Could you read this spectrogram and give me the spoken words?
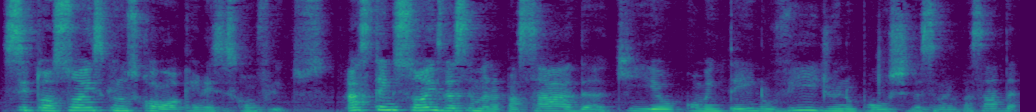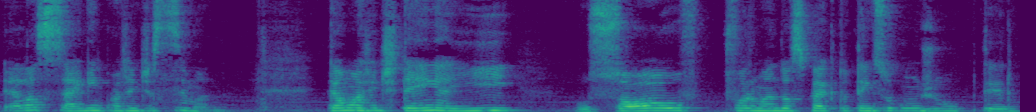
situações que nos coloquem nesses conflitos. As tensões da semana passada, que eu comentei no vídeo e no post da semana passada, elas seguem com a gente essa semana. Então a gente tem aí o Sol formando aspecto tenso com Júpiter,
